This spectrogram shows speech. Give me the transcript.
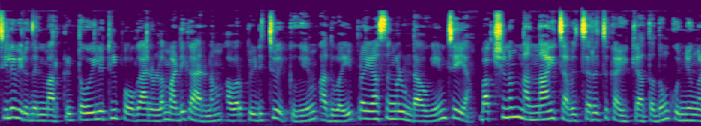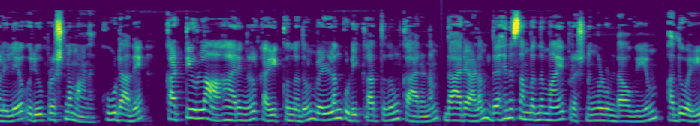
ചില വിരുന്നന്മാർക്ക് ടോയ്ലറ്റിൽ പോകാനുള്ള മടി കാരണം അവർ പിടിച്ചു വെക്കുകയും അതുവഴി പ്രയാസങ്ങൾ ഉണ്ടാവുകയും ചെയ്യാം. ഭക്ഷണം നന്നായി ചവച്ചരച്ച് കഴിക്കാത്തതും കുഞ്ഞുങ്ങളിലെ ഒരു പ്രശ്നമാണ്. കൂടാതെ കട്ടിയുള്ള ആഹാരങ്ങൾ കഴിക്കുന്നതും വെള്ളം കുടിക്കാത്തതും കാരണം ധാരാളം ദഹന സംബന്ധമായ പ്രശ്നങ്ങൾ ഉണ്ടാവുകയും അതുവഴി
